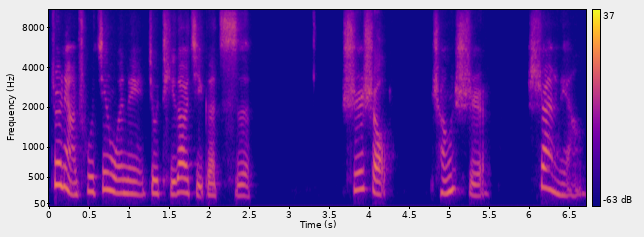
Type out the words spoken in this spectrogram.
这两处经文里就提到几个词：持守、诚实、善良、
